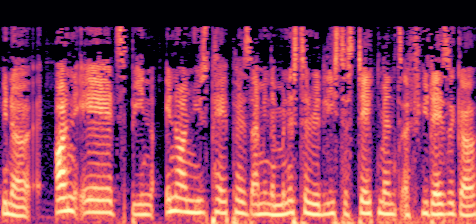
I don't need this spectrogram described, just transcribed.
you know, on air. It's been in our newspapers. I mean, the minister released a statement a few days ago.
